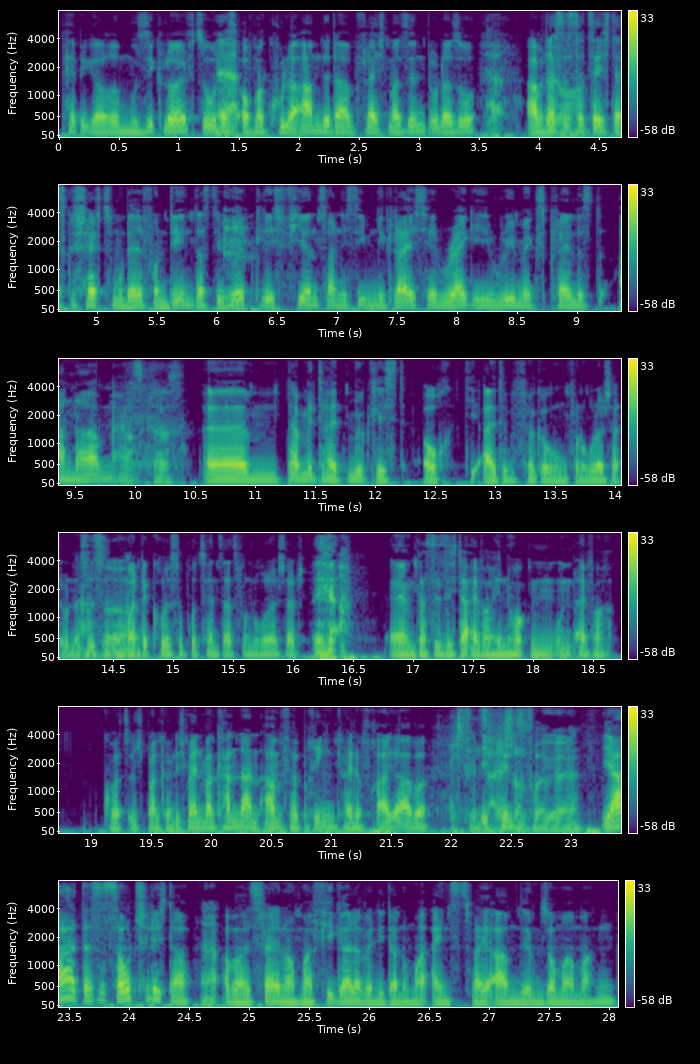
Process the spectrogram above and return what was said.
peppigere Musik läuft, so, dass Ja. auch mal coole Abende da vielleicht mal sind oder so. Ja. Aber das ist tatsächlich das Geschäftsmodell von denen, dass die wirklich 24-7 die gleiche Reggae-Remix-Playlist anhaben, Ja, ist krass. ähm, damit halt möglichst auch die alte Bevölkerung von Ruderstadt, und das Ach ist ja so. nun mal der größte Prozentsatz von Ruderstadt, Ja. ähm, dass sie sich da einfach hinhocken und einfach kurz entspannen können. Ich meine, man kann da einen Abend verbringen, keine Frage, aber Ich finde Ich es schon voll geil. ja, das ist sauchillig da. Ja. Aber es wäre ja nochmal viel geiler, wenn die da nochmal eins, zwei Abende im Sommer machen,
